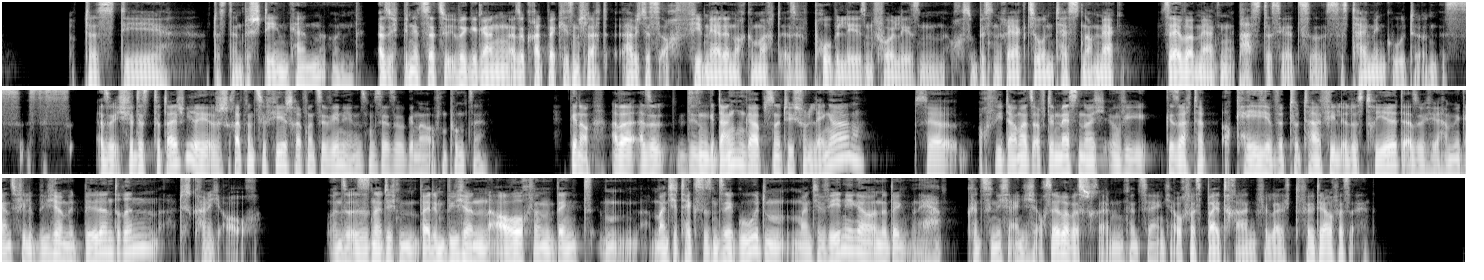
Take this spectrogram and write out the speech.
Ob das die, ob das dann bestehen kann und also ich bin jetzt dazu übergegangen, also gerade bei Kissenschlacht habe ich das auch viel mehr dann noch gemacht, also Probe lesen, vorlesen, auch so ein bisschen Reaktionen testen, auch merken, selber merken, passt das jetzt, ist das Timing gut und ist, ist das also ich finde es total schwierig. Also schreibt man zu viel, schreibt man zu wenig. Das muss ja so genau auf den Punkt sein. Genau. Aber also diesen Gedanken gab es natürlich schon länger. Das ist ja auch wie damals auf den Messen, weil ich irgendwie gesagt habe, okay, hier wird total viel illustriert. Also hier haben wir ganz viele Bücher mit Bildern drin. Das kann ich auch. Und so ist es natürlich bei den Büchern auch, wenn man denkt, manche Texte sind sehr gut, manche weniger. Und du denkst, naja, könntest du nicht eigentlich auch selber was schreiben? Könntest du ja eigentlich auch was beitragen? Vielleicht fällt dir auch was ein.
